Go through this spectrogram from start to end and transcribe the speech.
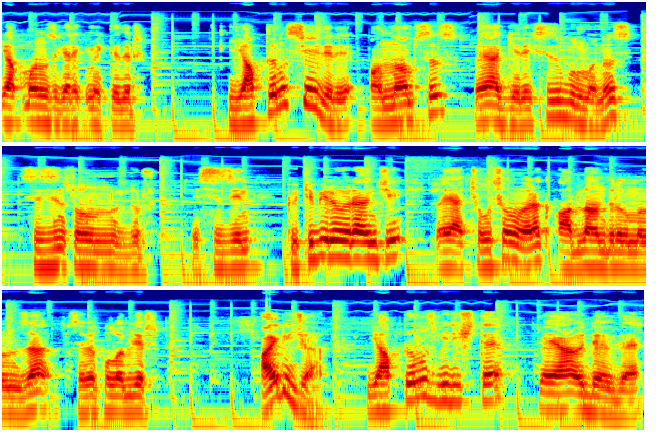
yapmanız gerekmektedir. Yaptığınız şeyleri anlamsız veya gereksiz bulmanız sizin sorununuzdur ve sizin kötü bir öğrenci veya çalışan olarak adlandırılmanıza sebep olabilir. Ayrıca yaptığınız bir işte veya ödevde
